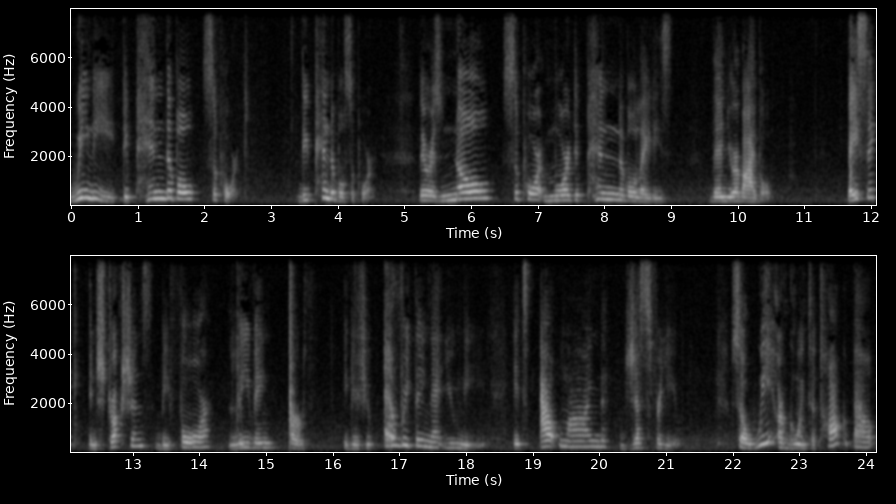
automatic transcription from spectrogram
we need dependable support. Dependable support. There is no support more dependable, ladies, than your Bible. Basic instructions before leaving earth. It gives you everything that you need. It's outlined just for you. So, we are going to talk about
